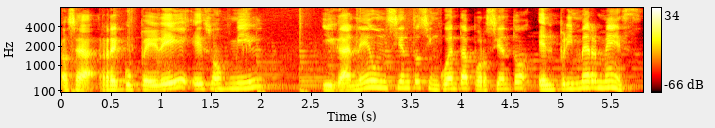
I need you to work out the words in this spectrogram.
o sea, recuperé esos mil y gané un 150% el primer mes.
